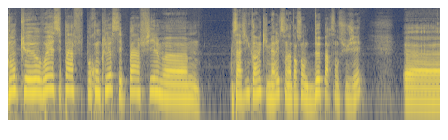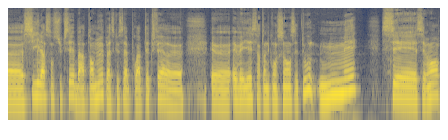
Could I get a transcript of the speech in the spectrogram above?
Donc euh, ouais, c'est pas un pour conclure, c'est pas un film. euh, C'est un film quand même qui mérite son attention de par son sujet. Euh, S'il a son succès, bah, tant mieux parce que ça pourra peut-être faire éveiller certaines consciences et tout. Mais c'est vraiment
